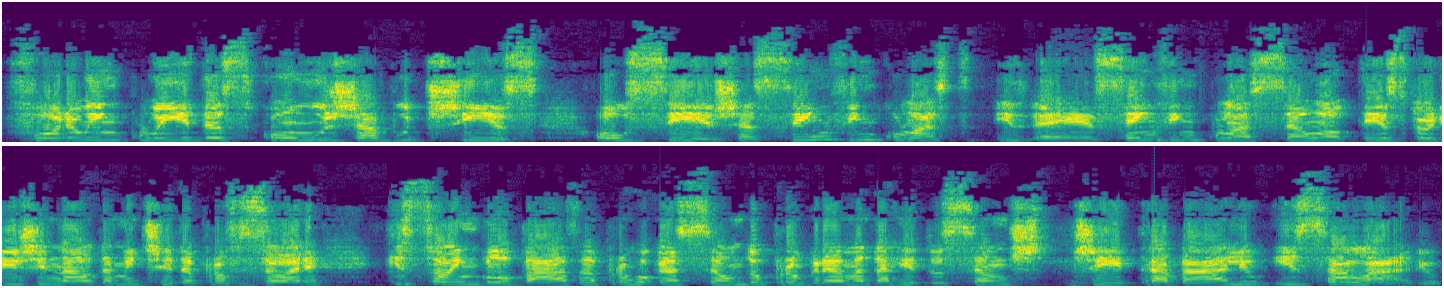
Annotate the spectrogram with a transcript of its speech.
foram incluídas como jabutis, ou seja, sem, vincula é, sem vinculação ao texto original da medida provisória, que só englobava a prorrogação do programa da redução de, de trabalho e salário.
